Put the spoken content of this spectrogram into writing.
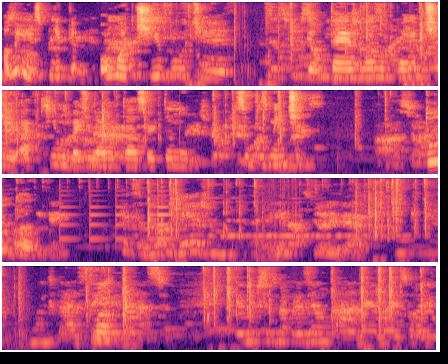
Alguém me explica o motivo de, de eu estar errando ponte aqui no Bad Lion, tá acertando simplesmente tudo. Quer dizer, o nome mesmo? Inácio de Oliveira. Muito prazer, Mano. Inácio. Eu não preciso me apresentar, né? Mas olha, eu,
